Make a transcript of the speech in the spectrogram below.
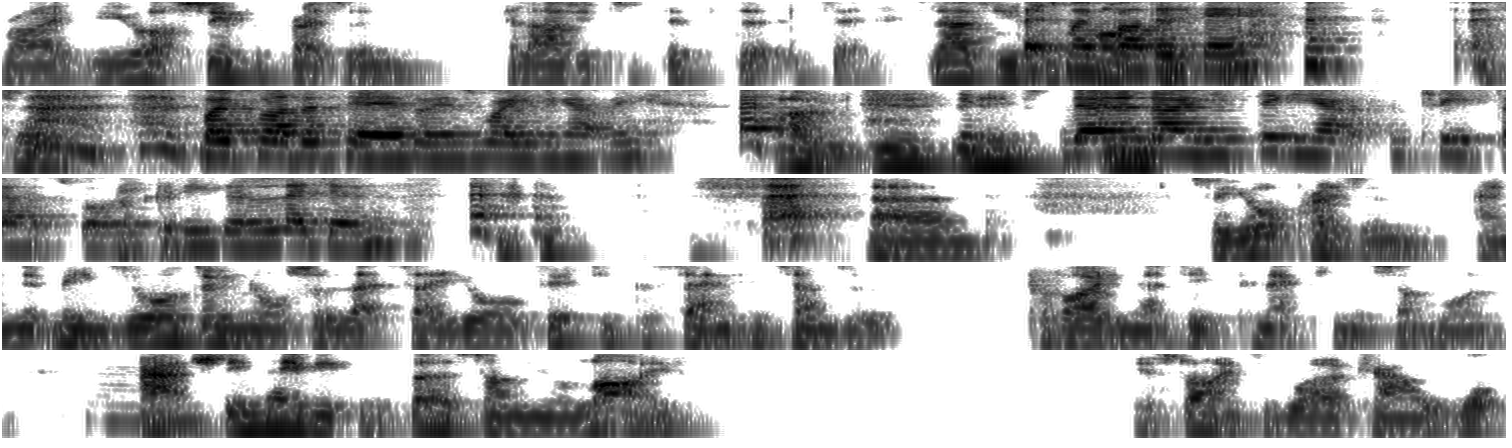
Right, you are super present. It allows you to, to, to allows you to. my brother's here. my brother's here, so he's waving at me. oh, do you, do you need to, no, no, no. He's digging out some tree stumps for me because okay. he's a legend. um, So you're present, and it means you're doing also, let's say, you're 50% in terms of providing that deep connection with someone. Mm. Actually, maybe for the first time in your life, you're starting to work out what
